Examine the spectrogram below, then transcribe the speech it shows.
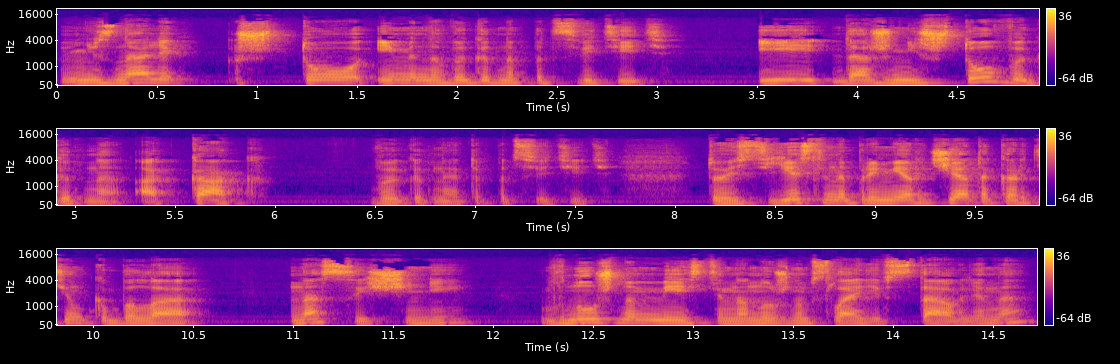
не знали, что именно выгодно подсветить. И даже не что выгодно, а как выгодно это подсветить. То есть, если, например, чья-то картинка была насыщенней, в нужном месте, на нужном слайде вставлена,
